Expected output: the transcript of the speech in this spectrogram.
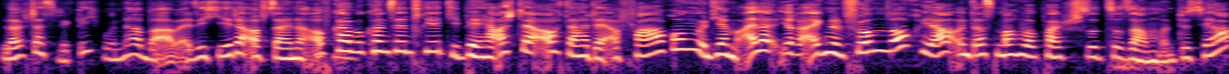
läuft das wirklich wunderbar, weil sich jeder auf seine Aufgabe konzentriert. Die beherrscht er auch, da hat er Erfahrung und die haben alle ihre eigenen Firmen noch, ja, und das machen wir praktisch so zusammen. Und bisher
